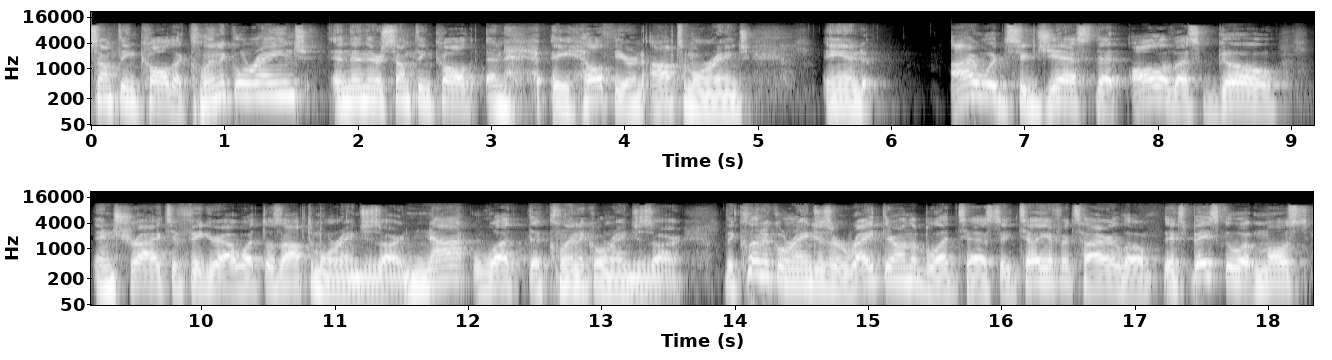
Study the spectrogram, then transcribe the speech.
something called a clinical range and then there's something called an, a healthy or an optimal range. And I would suggest that all of us go and try to figure out what those optimal ranges are, not what the clinical ranges are. The clinical ranges are right there on the blood test. They tell you if it's high or low. It's basically what most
